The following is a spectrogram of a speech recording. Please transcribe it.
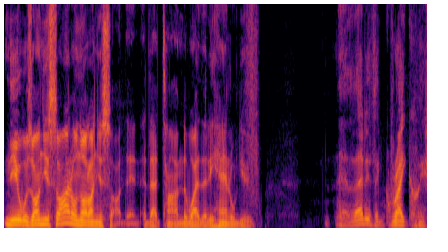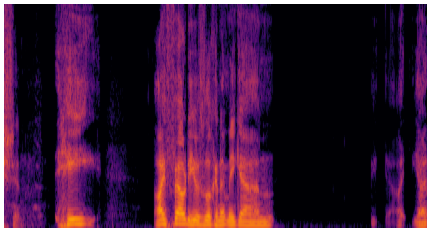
Neale was on your side or not on your side then at that time, the way that he handled you? Now that is a great question. He, I felt he was looking at me going, I, you know,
